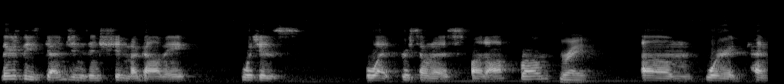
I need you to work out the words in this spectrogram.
there's these dungeons in Shin Megami, which is what Persona is spun off from, Right. um, where it kind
